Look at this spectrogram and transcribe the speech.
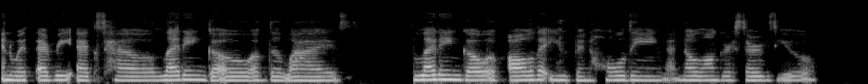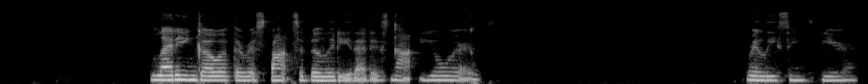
And with every exhale, letting go of the lies, letting go of all that you've been holding that no longer serves you, letting go of the responsibility that is not yours, releasing fear.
